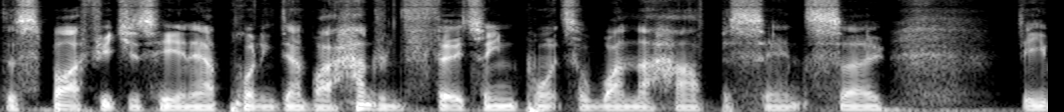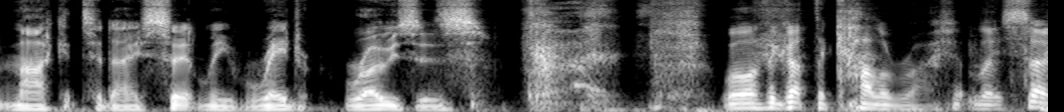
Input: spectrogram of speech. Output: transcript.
the SPI futures here now pointing down by 113 points or 1.5%. So the market today certainly red roses. well, if they got the colour right at least. So,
